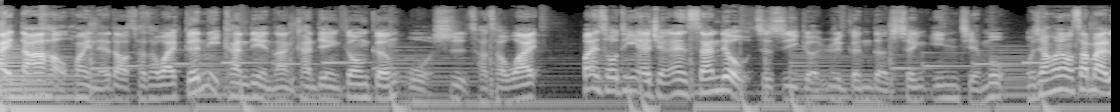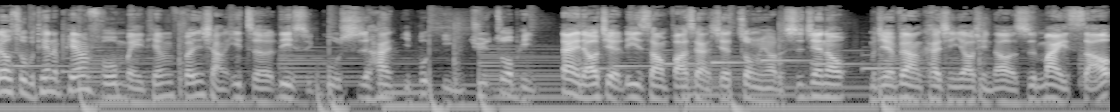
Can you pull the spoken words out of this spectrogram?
嗨，大家好，欢迎来到叉叉 Y 跟你看电影，让你看电影更跟。我是叉叉 Y，欢迎收听 H N 三六，这是一个日更的声音节目。我将会用三百六十五天的篇幅，每天分享一则历史故事和一部影剧作品，带你了解历史上发生哪些重要的事件哦。我们今天非常开心邀请到的是麦嫂。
